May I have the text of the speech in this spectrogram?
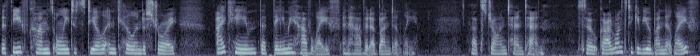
The thief comes only to steal and kill and destroy. I came that they may have life and have it abundantly. That's John 10:10. 10, 10. So God wants to give you abundant life.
